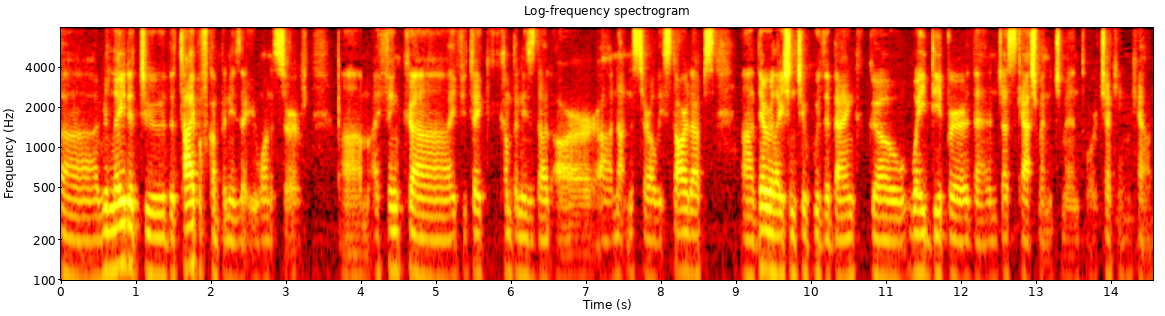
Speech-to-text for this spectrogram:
uh, related to the type of companies that you want to serve. Um, I think uh, if you take companies that are uh, not necessarily startups, uh, their relationship with the bank go way deeper than just cash management or checking account.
